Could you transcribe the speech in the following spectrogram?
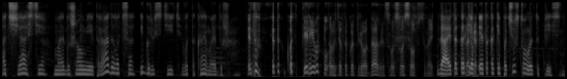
от счастья, моя душа умеет радоваться и грустить. Вот такая моя душа. Это у меня такой перевод. Это у тебя такой перевод, да? Свой, свой собственный. Да, это как, Да, я, как- это как я почувствовала эту песню.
